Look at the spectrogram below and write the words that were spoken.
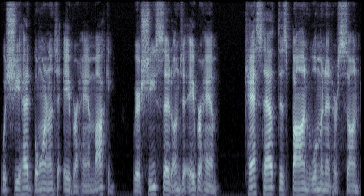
which she had borne unto Abraham, mocking, where she said unto Abraham, Cast out this bondwoman and her son,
